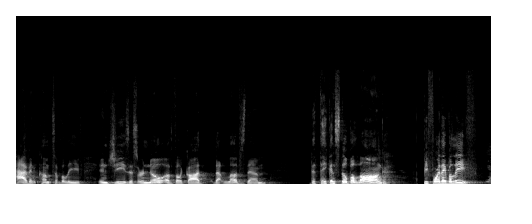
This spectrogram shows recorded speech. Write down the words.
haven't come to believe in Jesus or know of the God that loves them, that they can still belong before they believe. Yeah.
